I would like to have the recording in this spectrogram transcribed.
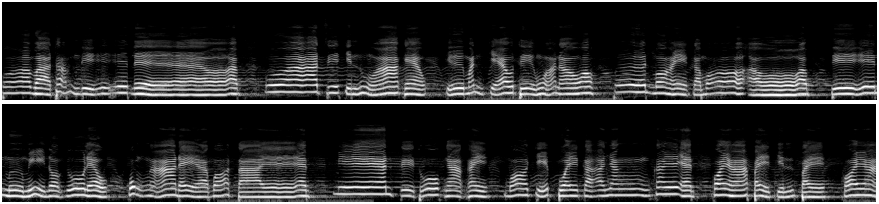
พราะว่าทำดีแล้วว่าสิจินหัวแก้ว จือมันแจวที่หัวเนาเอาเปิดบ่ให้กะบ่เอาตีนมือมีดอกอยู่แล้วคงหาได้บ่ตายเมียนสิทุกข์ยากให้บ่เจ็บป่วยกะยังใครแอบคอยหาไปจินไป คอยหา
